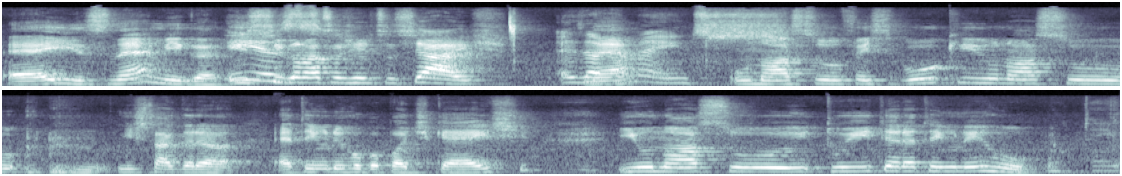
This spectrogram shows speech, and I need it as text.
É isso, né, amiga? E Isso. siga nossas redes sociais. Exatamente. O nosso Facebook e o nosso Instagram é Tenho Nem Roupa Podcast. E o nosso Twitter é Tenho Nem Roupa. Tenho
